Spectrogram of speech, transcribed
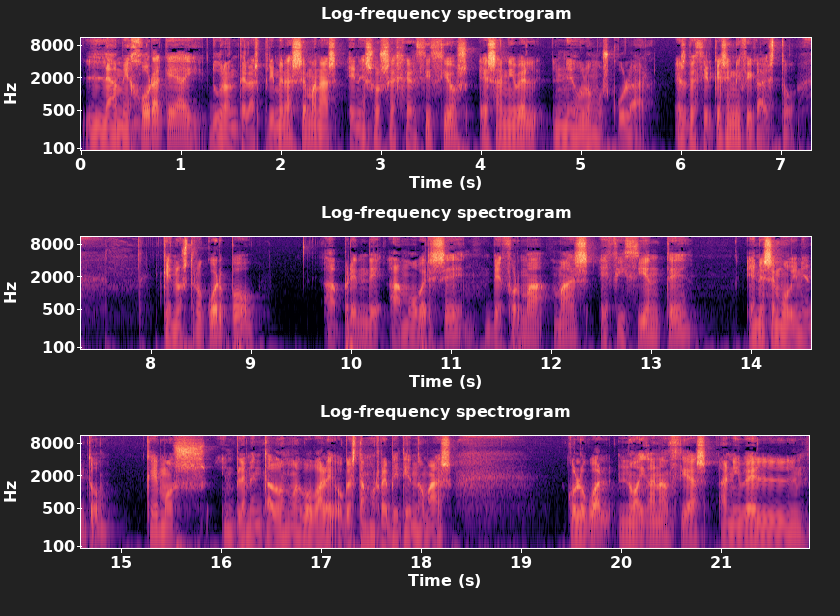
La mejora que hay durante las primeras semanas en esos ejercicios es a nivel neuromuscular. Es decir, ¿qué significa esto? Que nuestro cuerpo aprende a moverse de forma más eficiente en ese movimiento que hemos implementado nuevo, ¿vale? O que estamos repitiendo más. Con lo cual, no hay ganancias a nivel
